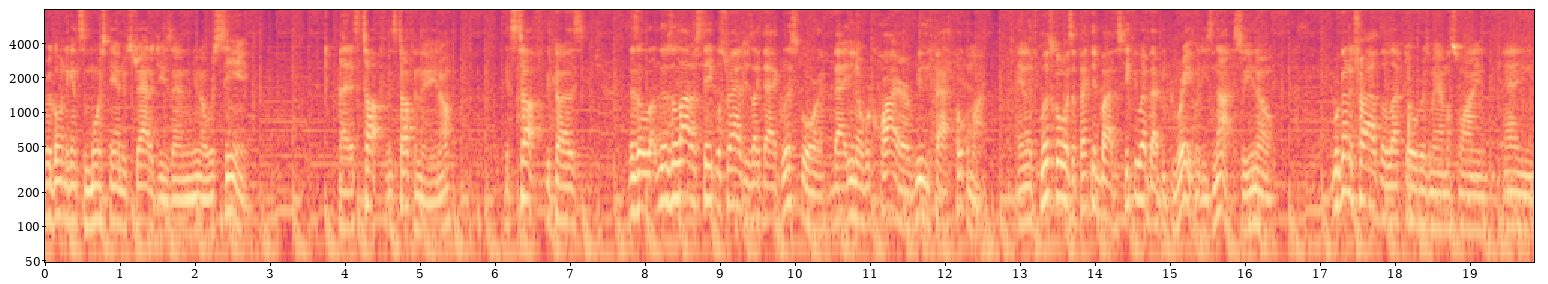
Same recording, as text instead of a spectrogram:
we're going against some more standard strategies, and, you know, we're seeing that it's tough. It's tough in there, you know? It's tough because there's a, there's a lot of staple strategies like that Gliscor that, you know, require really fast Pokemon. And if Gliscor was affected by the Sticky Web, that'd be great, but he's not. So, you know, we're to try out the leftovers Mamoswine, and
